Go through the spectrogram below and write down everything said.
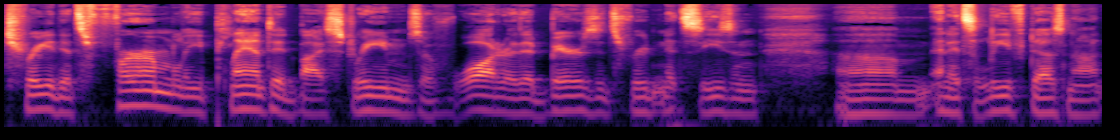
tree that's firmly planted by streams of water that bears its fruit in its season um, and its leaf does not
